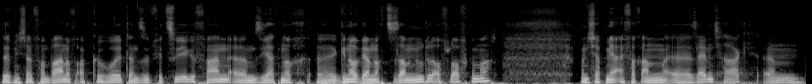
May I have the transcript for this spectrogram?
Sie hat mich dann vom Bahnhof abgeholt, dann sind wir zu ihr gefahren. Ähm, sie hat noch, äh, genau, wir haben noch zusammen Nudelauflauf gemacht. Und ich habe mir einfach am äh, selben Tag ähm,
